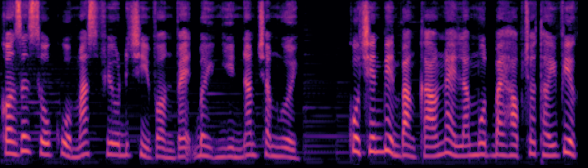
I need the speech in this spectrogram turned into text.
còn dân số của Mansfield chỉ vỏn vẹn 7.500 người. Cuộc chiến biển bảng cáo này là một bài học cho thấy việc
